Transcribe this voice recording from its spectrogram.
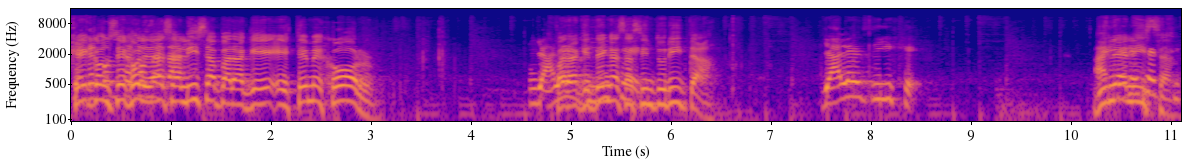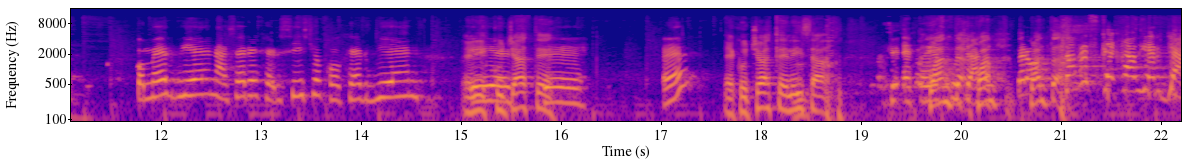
¿Qué, ¿Qué consejo consejo le das a? Elisa para que esté mejor? Ya Para que tenga esa dije, cinturita. Ya les dije. Dile a Elisa. Comer bien, hacer ejercicio, coger bien. ¿escuchaste? este, ¿Eh? ¿Escuchaste, Elisa? Estoy ¿Cuánta- escuchando. Pero, cuánta- ¿sabes qué, Javier? Ya,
